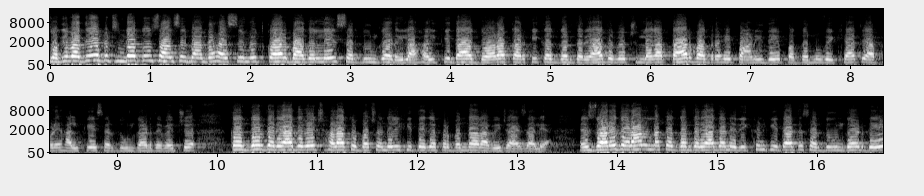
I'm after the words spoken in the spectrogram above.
ਸੋ ਅੱਗੇ ਵਧਦੇ ਹਾਂ, ਬਠਿੰਡਾ ਤੋਂ ਸੰਸਦ ਮੈਂਬਰ ਹਰਸਿਮਰਤ ਕੌਰ ਬਾਦਲ ਨੇ ਸਰਦੂਲਗੜ੍ਹ ਇਲਾ ਹਲਕੇ ਦਾ ਦੌਰਾ ਕਰਕੇ ਘੱਗਰ ਦਰਿਆ ਦੇ ਵਿੱਚ ਲਗਾਤਾਰ ਵੱਧ ਰਹੇ ਪਾਣੀ ਦੇ ਪੱਧਰ ਨੂੰ ਵੇਖਿਆ ਤੇ ਆਪਣੇ ਹਲਕੇ ਸਰਦੂਲਗੜ੍ਹ ਦੇ ਵਿੱਚ ਘੱਗਰ ਦਰਿਆ ਦੇ ਵਿੱਚ ਹੜ੍ਹਾਂ ਤੋਂ ਬਚਣ ਦੇ ਲਈ ਕੀਤੇ ਗਏ ਪ੍ਰਬੰਧਾਂ ਦਾ ਵੀ ਜਾਇਜ਼ਾ ਲਿਆ। ਇਸ ਦੌਰੇ ਦੌਰਾਨ ਉਹਨਾਂ ਘੱਗਰ ਦਰਿਆ ਦਾ ਨਿਰੀਖਣ ਕੀਤਾ ਤੇ ਸਰਦੂਲਗੜ੍ਹ ਦੇ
